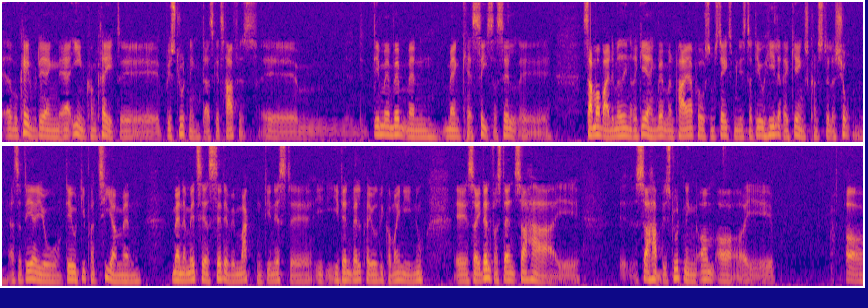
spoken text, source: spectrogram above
advokatvurderingen er en konkret øh, beslutning, der skal træffes. Øh, det med, hvem man, man kan se sig selv øh, samarbejde med i en regering, hvem man peger på som statsminister, det er jo hele regeringskonstellationen. Altså det er jo, det er jo de partier, man, man er med til at sætte ved magten de næste, i, i den valgperiode, vi kommer ind i nu. Øh, så i den forstand, så har, øh, så har beslutningen om at, øh, at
